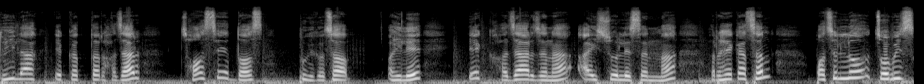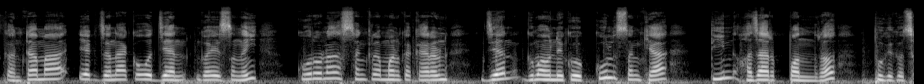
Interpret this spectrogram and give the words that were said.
दुई लाख एकहत्तर हजार छ सय दस पुगेको छ। अहिले एक हजारजना आइसोलेसनमा रहेका छन्। पछिल्लो चौबिस घन्टामा एकजनाको ज्यान गएसँगै कोरोना सङ्क्रमणका कारण ज्यान गुमाउनेको कुल सङ्ख्या तिन हजार पन्ध्र पुगेको छ।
